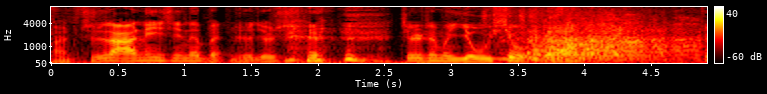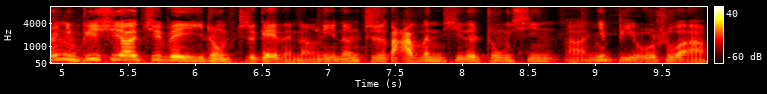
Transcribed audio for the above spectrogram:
啊，直达内心的本质就是，就是这么优秀，对吧？就是你必须要具备一种直给的能力，能直达问题的中心啊。你比如说啊，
